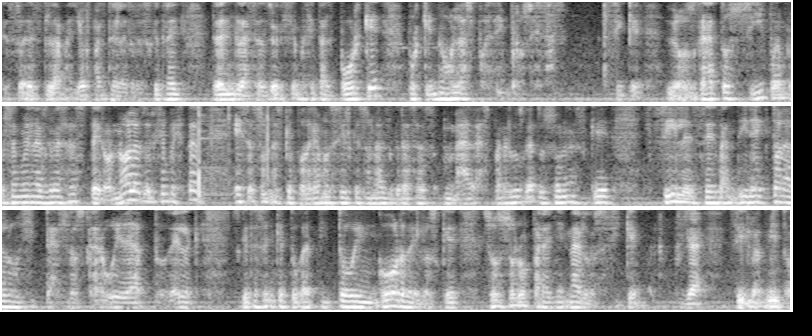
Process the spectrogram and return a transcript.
eso es la mayor parte de las grasas que traen, traen grasas de origen vegetal. ¿Por qué? Porque no las pueden procesar. Así que los gatos sí pueden procesar bien las grasas, pero no las de origen vegetal. Esas son las que podríamos decir que son las grasas malas para los gatos. Son las que sí les se van directo a la longitud, los carbohidratos, los que te hacen que tu gatito engorde, los que son solo para llenarlos. Así que, bueno, pues ya, sí, lo admito.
